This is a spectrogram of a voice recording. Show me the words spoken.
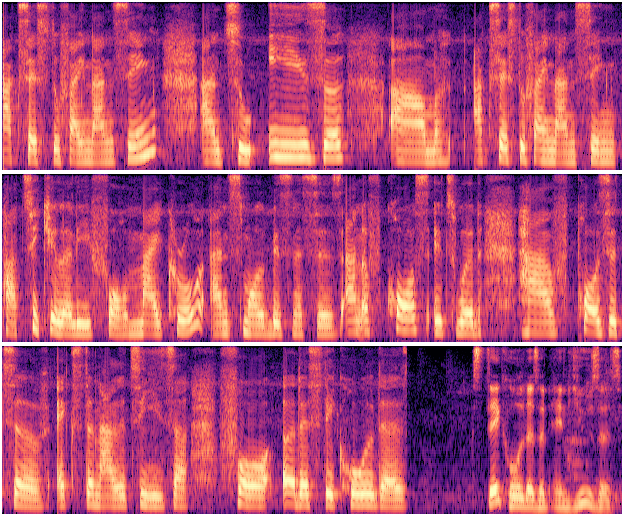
access to financing and to ease um, access to financing, particularly for micro and small businesses. And of course, it would have positive externalities uh, for other stakeholders. Stakeholders and end users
